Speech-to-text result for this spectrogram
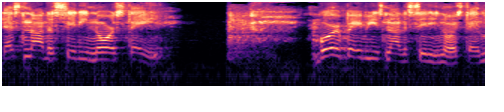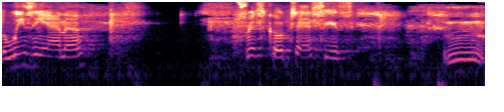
That's not a city nor a state. Board baby is not a city nor a state. Louisiana, Frisco, Texas, M-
